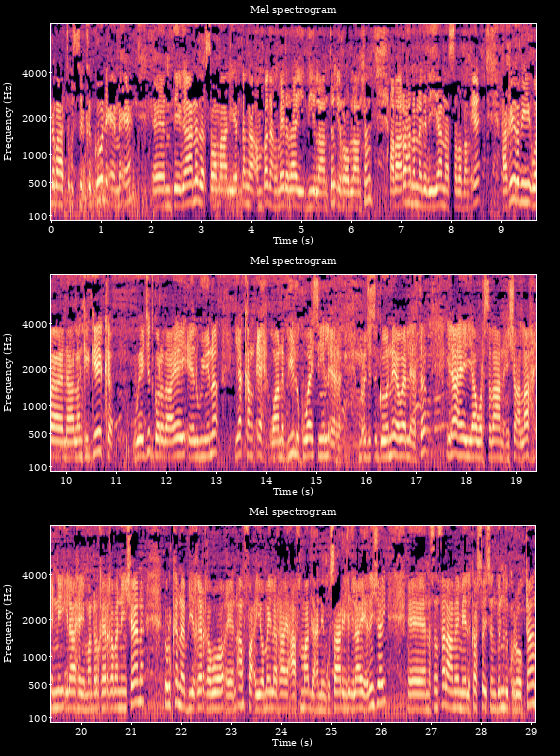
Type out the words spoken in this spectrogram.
Dhibaato usaka gooni ee ma eh. Deegaanada soomaaliyeed dhanga ambadan meelaraay biilaantan iyo rooblaantan abaarahana nagadiyaana sababan eh. Xaqiiqdii waana lankigeeka weejid gordaayay eelwiina yakan eh waana biilu kuwaaysiin la era mucjisa goone ee la eta ilaahay yaa warsadaan insha allah ini ilaahay mandhar kheyr qaba ninsheena dhulkana biyo kheyr qabo anfac iyo meylaraay caafimaad leh. Ninku saari ilaahay idin shay. Nasan salaame meel kasto aysan dunida ku roogtaan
